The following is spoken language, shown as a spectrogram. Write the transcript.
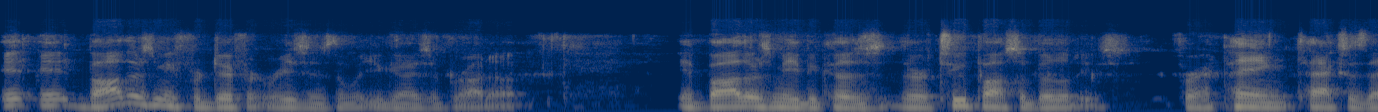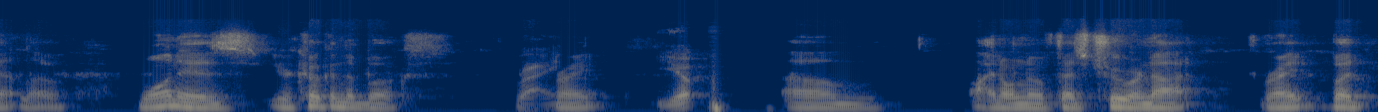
it, it bothers me for different reasons than what you guys have brought up. It bothers me because there are two possibilities for paying taxes that low. One is you're cooking the books, Right. right? Yep. Um, I don't know if that's true or not, right? But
